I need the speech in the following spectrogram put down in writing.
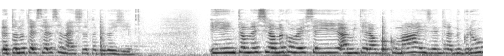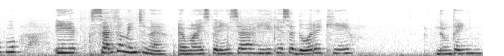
Eu estou no terceiro semestre da pedagogia. E então nesse ano eu comecei a me inteirar um pouco mais, entrar no grupo e certamente, né, é uma experiência enriquecedora que não tem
